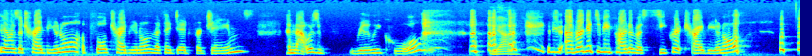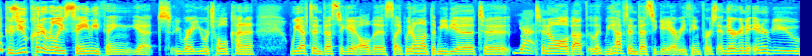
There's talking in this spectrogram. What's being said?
there was a tribunal, a full tribunal that they did for James, and that was really cool. Yeah. if you ever get to be part of a secret tribunal, Because you couldn't really say anything yet, right? You were told kind of, we have to investigate all this. Like, we don't want the media to Yes. to know all about. Like, we have to investigate everything first, and they're going to interview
